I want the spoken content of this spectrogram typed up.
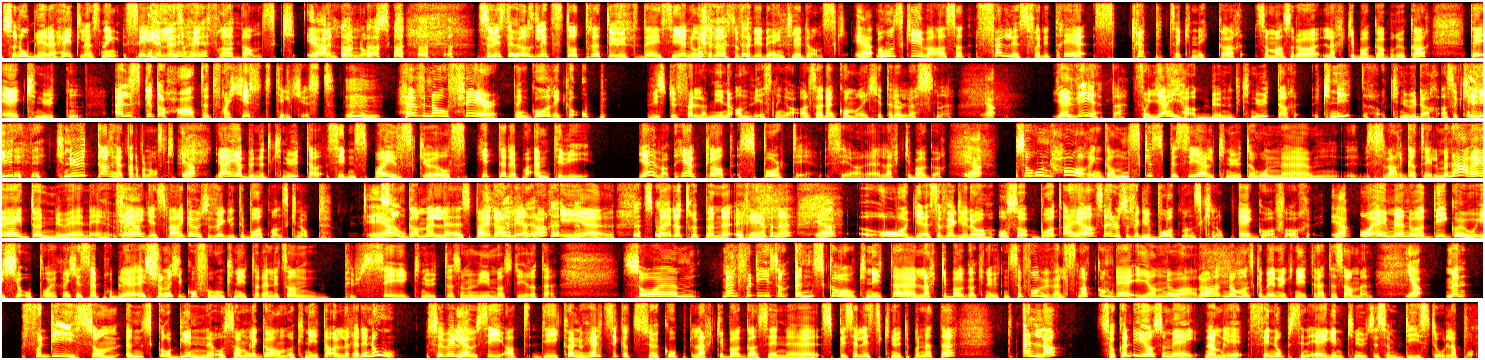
Så nå blir det høytlesning. Silje leser høyt fra dansk, Ja. men på norsk. Så hvis det høres litt stotrete ut det jeg sier nå, så er det altså fordi det egentlig er dansk. Ja. Men hun skriver altså at felles for de tre skreppteknikker, som altså da Lerkebagger bruker, det er knuten. Elsket og hatet fra kyst til kyst. Mm. Have no fear, den går ikke opp hvis du følger mine anvisninger, altså den kommer ikke til å løsne. Ja. Jeg vet det, for jeg har bundet knuter Knuter, Knuder, altså knut, Knuter heter det på norsk. Ja. Jeg har bundet knuter siden Spice Girls hittet det på MTV. Jeg var helt klart sporty, sier eh, Lerkebagger. Ja. Så hun har en ganske spesiell knute hun eh, sverger til, men her er jo jeg dønn uenig, for Ja. jeg sverger jo selvfølgelig til båtmannsknopp. Ja. som gammel eh, speiderleder i uh, speidertruppen Revene. Ja. Og eh, selvfølgelig da også båteier, så er det jo selvfølgelig båtmannsknopp jeg går for. Ja. Og jeg mener jo at de går jo ikke opp, og jeg kan ikke se problemet. Jeg skjønner ikke hvorfor hun knyter en litt sånn pussig knute som er mye mer styrete. Så um, men for de som ønsker å knyte Lerkebaggerknuten, så får vi vel snakke om det i januar, da, når man skal begynne å knyte dette sammen. Ja. Men for de som ønsker å begynne å samle garn og knyte allerede nå, så vil jeg jo si at de kan jo helt sikkert søke opp Lerkebagger sin eh, spesialistknute på nettet. Eller så kan de gjøre som meg, nemlig finne opp sin egen knute som de stoler på.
